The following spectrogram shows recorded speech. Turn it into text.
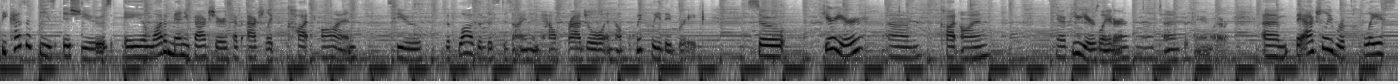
Because of these issues, a lot of manufacturers have actually caught on to the flaws of this design and how fragile and how quickly they break. So Carrier um, caught on you know, a few years later, 10, 15, whatever. Um, they actually replaced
